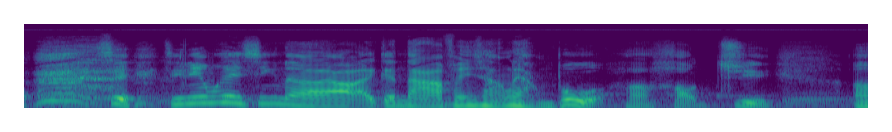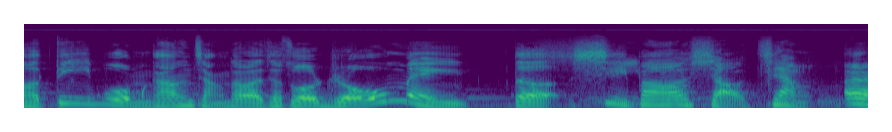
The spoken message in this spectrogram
是今天慧心呢要来跟大家分享两部好好剧。呃，第一部我们刚刚讲到了，叫做《柔美的细胞小将二》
